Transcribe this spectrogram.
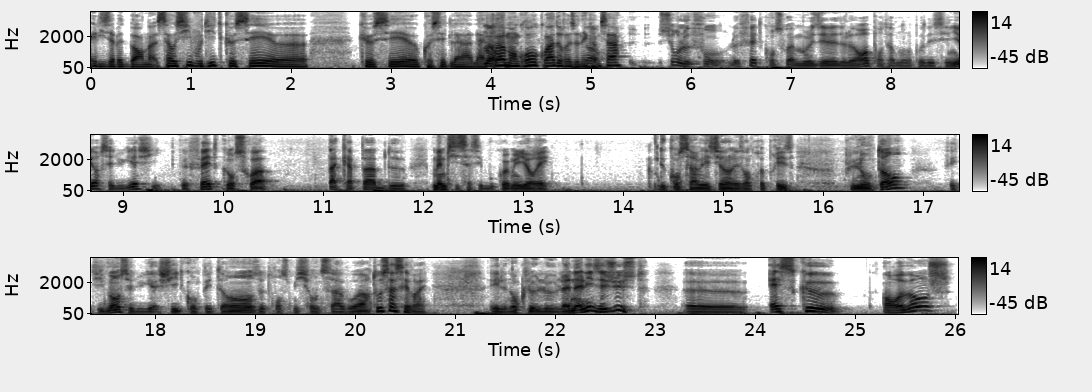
Elisabeth Borne. Ça aussi, vous dites que c'est euh, que c'est euh, que c'est de la, com en gros quoi de raisonner comme ça sur le fond, le fait qu'on soit mauvais élève de l'Europe en termes d'emploi des seniors, c'est du gâchis. Le fait qu'on soit pas capable de, même si ça s'est beaucoup amélioré, de conserver les seniors dans les entreprises plus longtemps, effectivement, c'est du gâchis de compétences, de transmission de savoir, tout ça c'est vrai. Et donc l'analyse est juste. Euh, est-ce que, en revanche,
